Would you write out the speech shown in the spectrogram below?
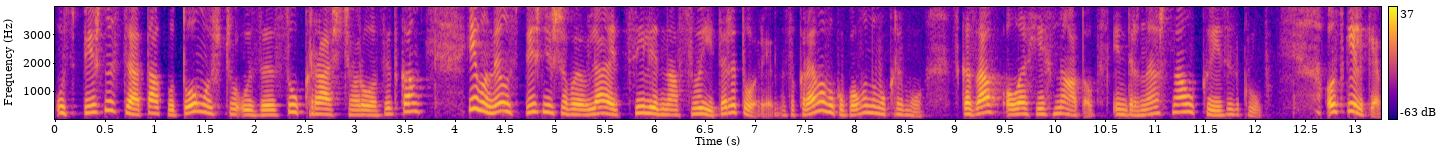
успішності атак у тому, що у ЗСУ краща розвідка, і вони успішніше виявляють цілі на своїй території, зокрема в окупованому Криму, сказав Олег Ігнатов з International Crisis Group. Оскільки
